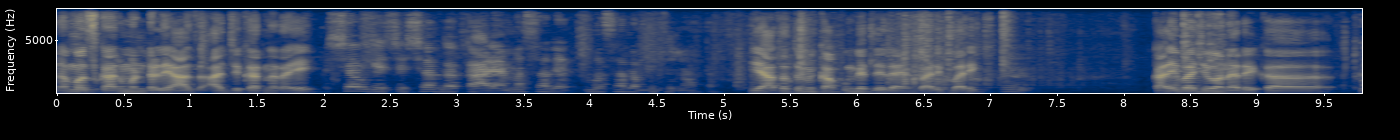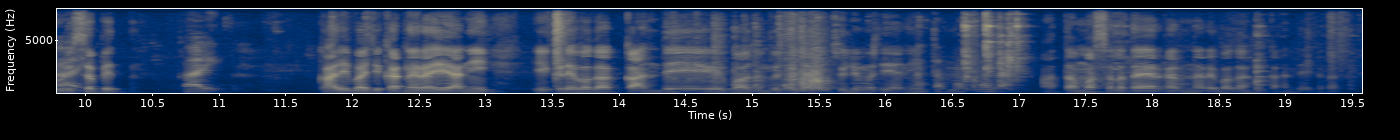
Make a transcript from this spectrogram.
नमस्कार मंडळी आज आजी करणार आहे. शेवग्याच्या शेंगा काळ्या मसाल्यात मसाला बुजून आता. हे आता तुम्ही कापून घेतलेले आहे बारीक बारीक. हं, काळी भाजी होणार आहे का? थोडी काळी. सफेद. काळी. काळी भाजी करणार आहे आणि इकडे बघा कांदे भाजून घेतलेले आहे चुलीमध्ये आणि आता मसाला. आता मसाला तयार करणार आहे बघा कांद्याचा कसा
